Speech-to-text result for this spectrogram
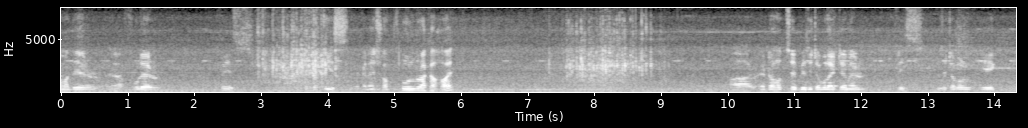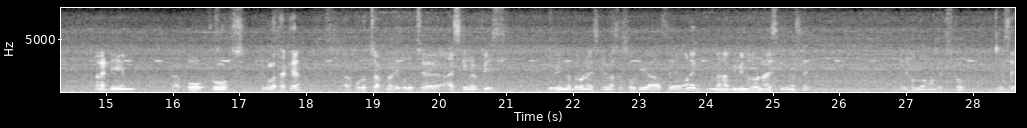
আমাদের ফুলের ফ্রিজ এটা ফ্রিজ এখানে সব ফুল রাখা হয়। আর এটা হচ্ছে ভেজিটেবল আইটেমের ফ্রিজ ভেজিটেবল এগ মানে ডিম ফ্রুটস এগুলো থাকে। তারপর হচ্ছে আপনার এগুলো হচ্ছে আইসক্রিমের ফ্রিজ বিভিন্ন ধরনের আইসক্রিম আছে সোডিয়া আছে, অনেক মানে বিভিন্ন ধরনের আইসক্রিম আছে। এই হলো আমাদের স্টোর ঠিক আছে?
